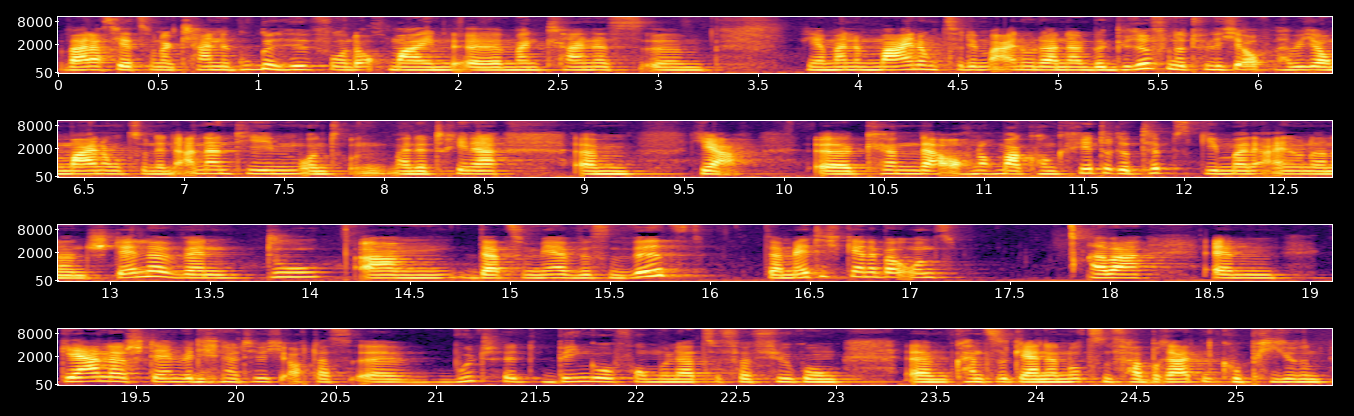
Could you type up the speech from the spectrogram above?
war das jetzt so eine kleine Google-Hilfe und auch mein, äh, mein kleines, ähm, ja, meine Meinung zu dem einen oder anderen Begriff. Natürlich auch, habe ich auch Meinung zu den anderen Themen und, und meine Trainer, ähm, ja, äh, können da auch nochmal konkretere Tipps geben an der einen oder anderen Stelle. Wenn du ähm, dazu mehr wissen willst, dann melde dich gerne bei uns. Aber ähm, gerne stellen wir dir natürlich auch das äh, Bullshit-Bingo-Formular zur Verfügung. Ähm, kannst du gerne nutzen, verbreiten, kopieren.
